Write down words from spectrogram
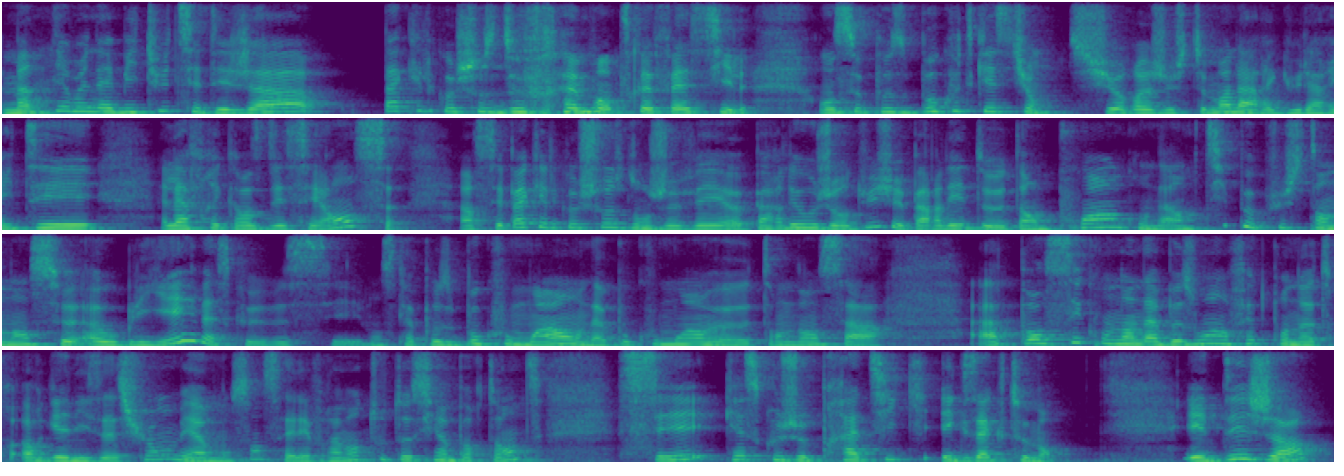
maintenir une habitude c'est déjà pas quelque chose de vraiment très facile. On se pose beaucoup de questions sur euh, justement la régularité, la fréquence des séances. Alors c'est pas quelque chose dont je vais euh, parler aujourd'hui, je vais parler d'un point qu'on a un petit peu plus tendance à oublier parce que c'est on se la pose beaucoup moins, on a beaucoup moins euh, tendance à, à penser qu'on en a besoin en fait pour notre organisation, mais à mon sens elle est vraiment tout aussi importante. C'est qu'est-ce que je pratique exactement? Et déjà,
